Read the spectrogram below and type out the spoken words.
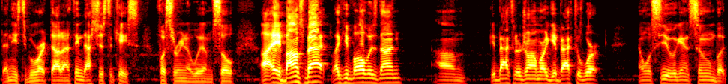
that needs to be worked out. And I think that's just the case for Serena Williams. So, uh, hey, bounce back like you've always done. Um, get back to the drawing board, get back to work, and we'll see you again soon. But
